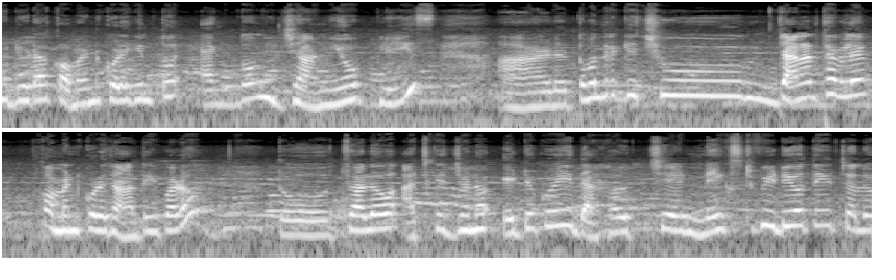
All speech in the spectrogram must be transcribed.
ভিডিওটা কমেন্ট করে কিন্তু একদম জানিও প্লিজ আর তোমাদের কিছু জানার থাকলে কমেন্ট করে জানাতেই পারো। তো চলো আজকের জন্য এটুকুই, দেখা হচ্ছে নেক্সট ভিডিওতে চলো,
